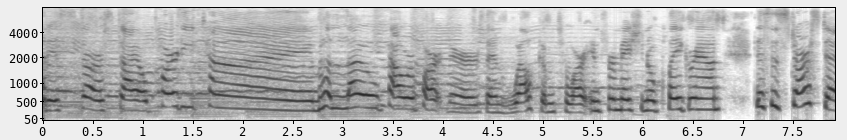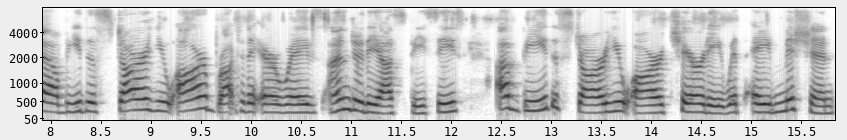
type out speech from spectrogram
It is Star Style Party time. Hello, Power Partners, and welcome to our informational playground. This is Star Style Be the Star You Are, brought to the airwaves under the auspices of Be the Star You Are charity with a mission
